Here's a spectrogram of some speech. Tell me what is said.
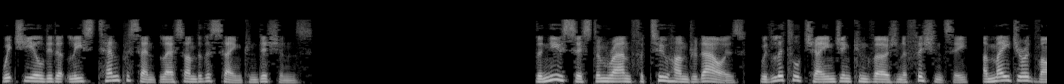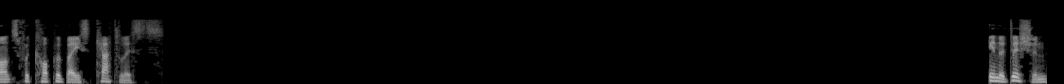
which yielded at least 10% less under the same conditions. The new system ran for 200 hours, with little change in conversion efficiency, a major advance for copper-based catalysts. In addition,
